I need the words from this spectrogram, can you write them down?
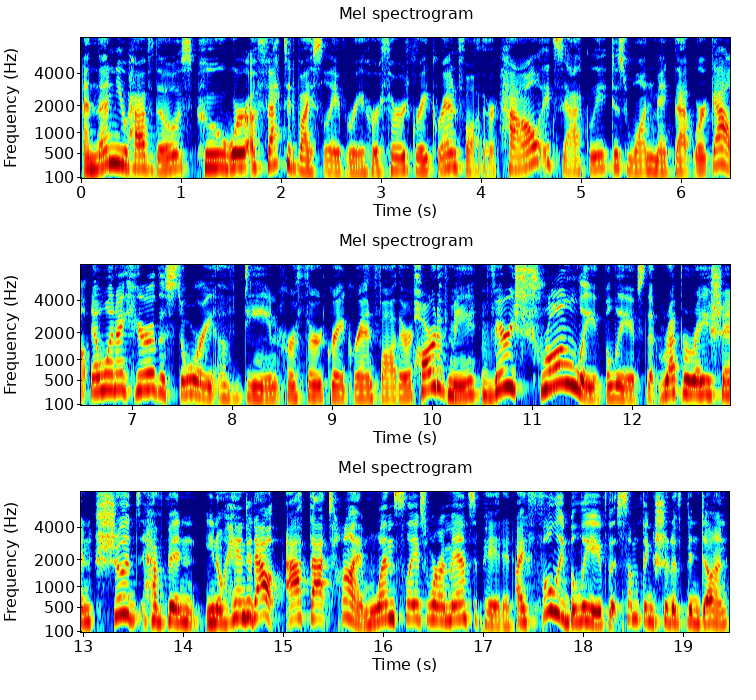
and then you have those who were affected by slavery, her third great grandfather. How exactly does one make that work out? Now, when I hear the story of Dean, her third great grandfather, part of me very strongly believes that reparation should have been, you know, handed out at that time when slaves were emancipated. I fully believe that something should have been done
